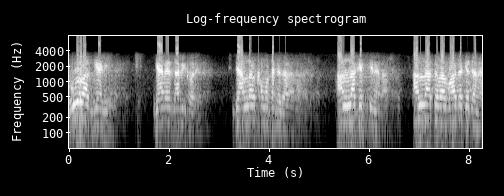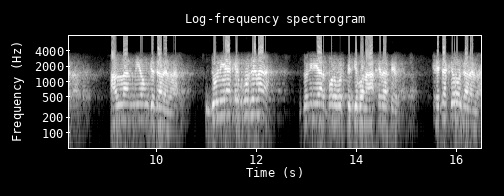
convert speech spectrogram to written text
ভুয়া জ্ঞানী। জ্ঞানের দাবি করে যে আল্লাহর ক্ষমতাকে জানে না, আল্লাহকে চিনে না, আল্লাহ তালার ওয়াদাকে জানে না, আল্লাহর নিয়মকে জানে না, দুনিয়াকে বোঝে না, দুনিয়ার পরবর্তী জীবন আখেরাতের সেটা কেউ জানে না।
